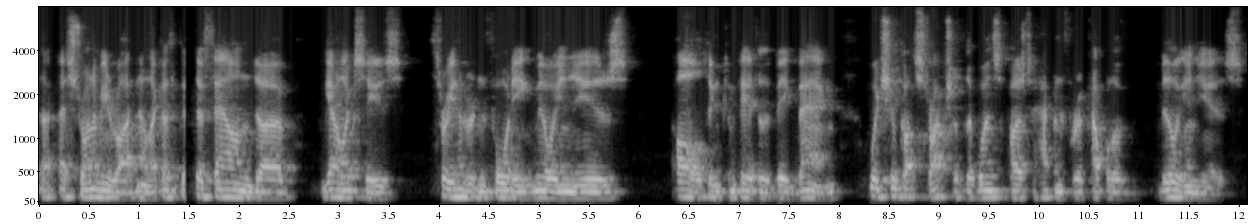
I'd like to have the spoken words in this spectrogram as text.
uh, astronomy right now. Like I think they found uh, galaxies 340 million years old and compared to the Big Bang, which have got structures that weren't supposed to happen for a couple of billion years,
